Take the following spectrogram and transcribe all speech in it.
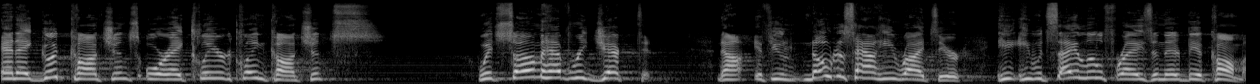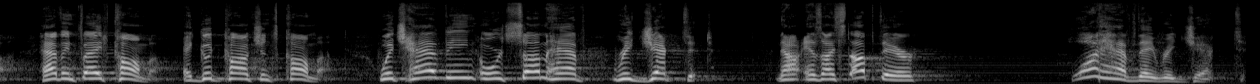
and a good conscience or a clear, clean conscience, which some have rejected. Now, if you notice how he writes here, he, he would say a little phrase and there'd be a comma. Having faith, comma. A good conscience, comma. Which having or some have rejected. Now, as I stop there, what have they rejected?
